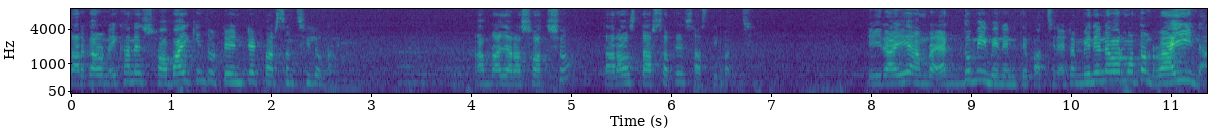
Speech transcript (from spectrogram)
তার কারণ এখানে সবাই কিন্তু টেন্টেড পার্সন ছিল না। আমরা যারা স্বচ্ছ, তারাও তার সাথে শাস্তি পাচ্ছি। এই রায়ে আমরা একদমই মেনে নিতে পারছি না। এটা মেনে নেওয়ার মতন রায়ই না।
